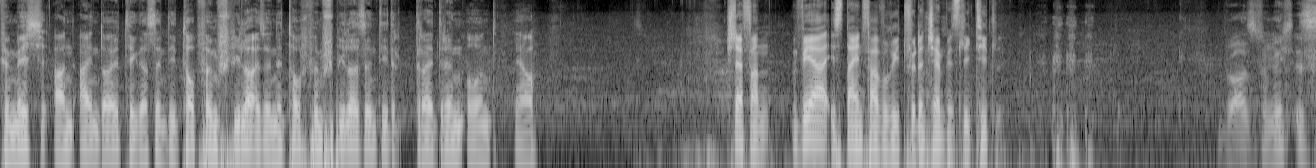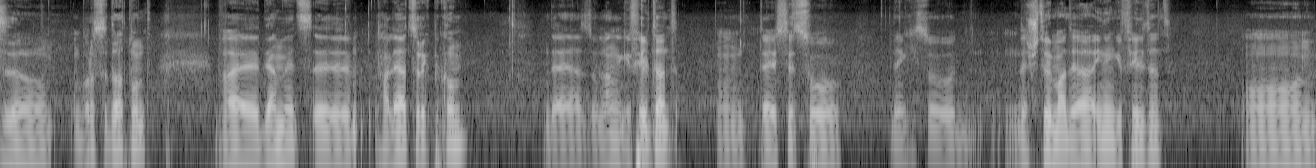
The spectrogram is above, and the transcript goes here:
für mich an, eindeutig, das sind die Top 5 Spieler, also in den Top 5 Spieler sind die drei drin und ja. Stefan, wer ist dein Favorit für den Champions League-Titel? also für mich ist äh, Borussia Dortmund, weil die haben jetzt äh, Haller zurückbekommen, der so lange gefehlt hat. Und der ist jetzt so, denke ich, so der Stürmer, der ihnen gefehlt hat. Und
